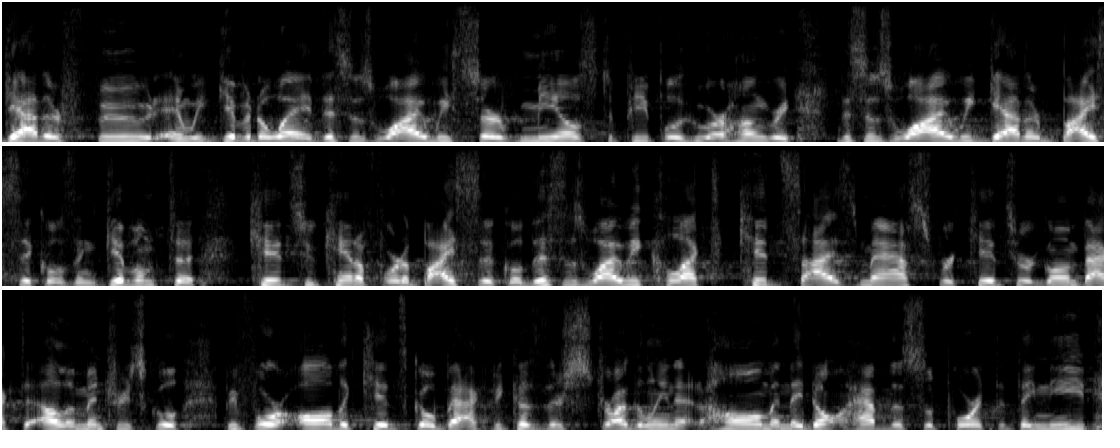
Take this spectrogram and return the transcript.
gather food and we give it away. This is why we serve meals to people who are hungry. This is why we gather bicycles and give them to kids who can't afford a bicycle. This is why we collect kid sized masks for kids who are going back to elementary school before all the kids go back because they're struggling at home and they don't have the support that they need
